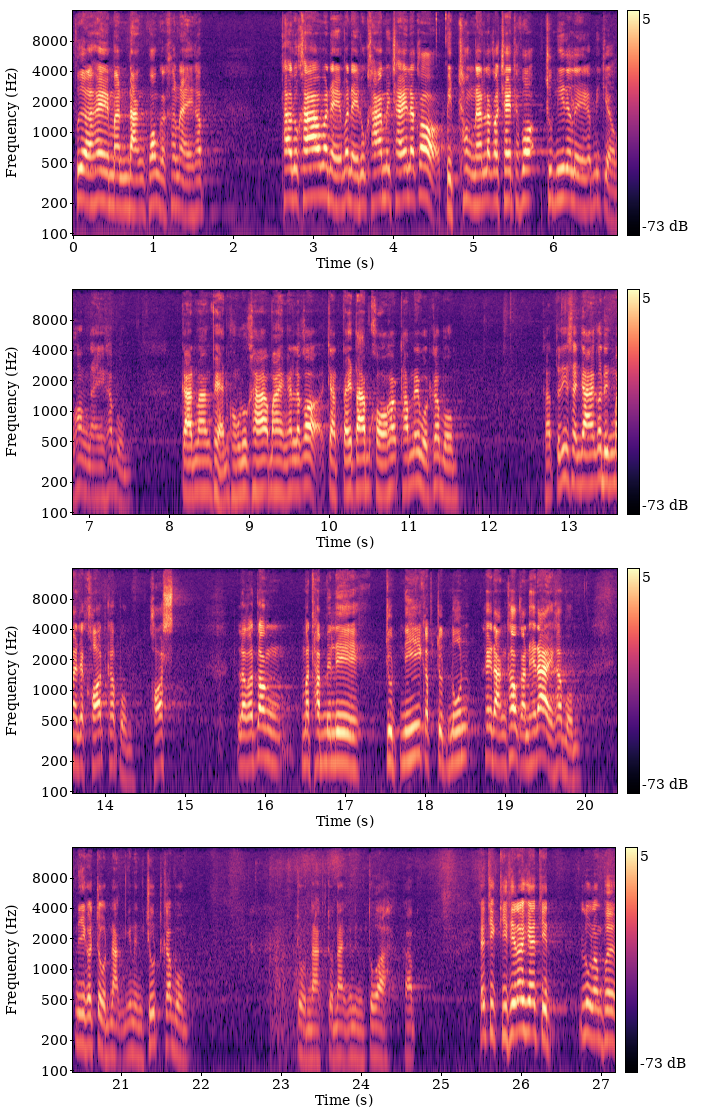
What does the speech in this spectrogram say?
เพื่อให้มันดังพร้อมกับข้างในครับ ถ้าลูกค้าวันไหนวันไหนลูกค้าไม่ใช้แล้วก็ปิดช่องนั้นแล้วก็ใช้เฉพาะชุดนี้ได้เลยครับไม่เกี่ยวกับห้องในครับผม การวางแผนของลูกค้ามาอย่างนั้น แล้วก็จัดไปตามขอครับทำได้หมดครับผม ครับตัวนี้สัญญาณก็ดึงมาจากคอสครับผมคอสเราก็ต้องมาทำเรเลจุดนี้กับจุดนู้นให้ดังเท่ากันให้ได้ครับผม นี่ก็โจทย์หนักอีกหนึ่งชุดครับผม โจทย์หนักโจทย์หนักอีกหนึ่งตัวครับเฮียจิตกี่ทีแล้วเฮียจิตลูกลำเพิง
